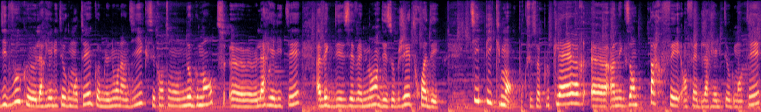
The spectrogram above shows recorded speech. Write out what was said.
dites-vous que la réalité augmentée, comme le nom l'indique, c'est quand on augmente euh, la réalité avec des événements, des objets 3D. Typiquement, pour que ce soit plus clair, euh, un exemple parfait en fait de la réalité augmentée,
